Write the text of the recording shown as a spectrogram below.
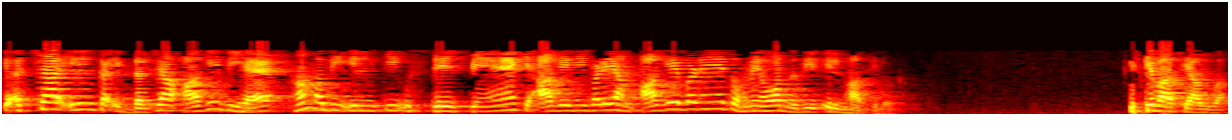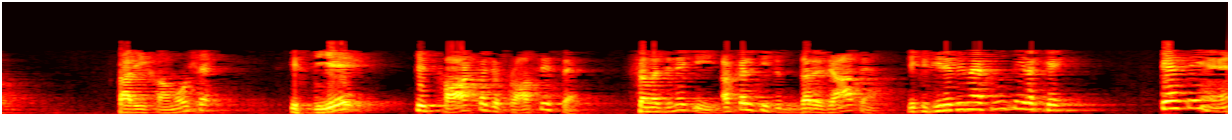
کہ اچھا علم کا ایک درجہ آگے بھی ہے۔ ہم ابھی علم کی اس سٹیج پہ ہیں کہ آگے نہیں بڑھے، ہم آگے بڑھیں تو ہمیں اور مزید علم حاصل ہوگا۔ اس کے بعد کیا ہوا؟ تاریخ خاموش ہے۔ اس لیے کہ تھاٹ کا جو پروسیس ہے سمجھنے کی، عقل کی جو درجات ہیں، یہ کسی نے بھی محفوظ نہیں رکھے۔ کہتے ہیں،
